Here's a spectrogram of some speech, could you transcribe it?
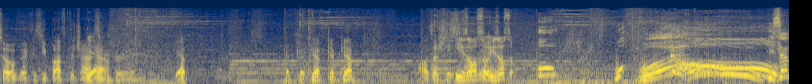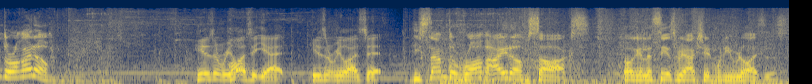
so good because he buffed the Jax Yeah. for free. Yep. Yep, yep, yep, yep, yep. Oh, it's actually He's so also, good. he's also, oh! What? Oh! He slammed the wrong item. He doesn't realize it yet. He doesn't realize it. He slammed the wrong item, Socks. Okay, let's see his reaction when he realizes.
